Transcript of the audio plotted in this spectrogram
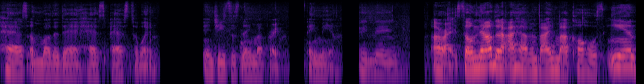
has a mother that has passed away. In Jesus' name I pray. Amen. Amen. All right, so now that I have invited my co host in,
